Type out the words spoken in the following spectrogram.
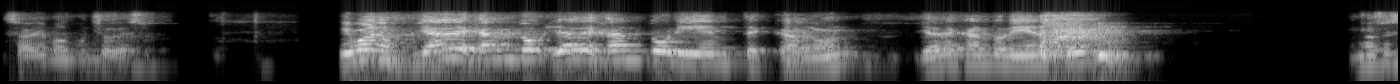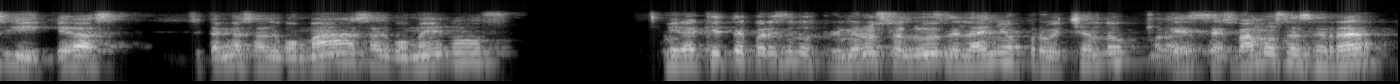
sabemos mucho de eso. Y bueno, ya dejando, ya dejando Oriente, cabrón, ya dejando Oriente, no sé si quieras, si tengas algo más, algo menos. Mira, ¿qué te parecen los primeros saludos del año? Aprovechando que se- vamos a cerrar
